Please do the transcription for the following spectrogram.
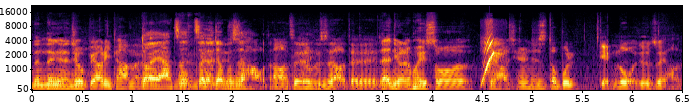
那那个就不要理他们。对啊，这这个就不是好的，哦，这个就不是好，对对对。但有人会说，最好前任就是都不联络，就是最好的。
